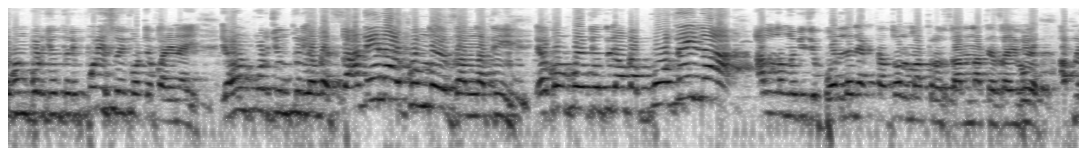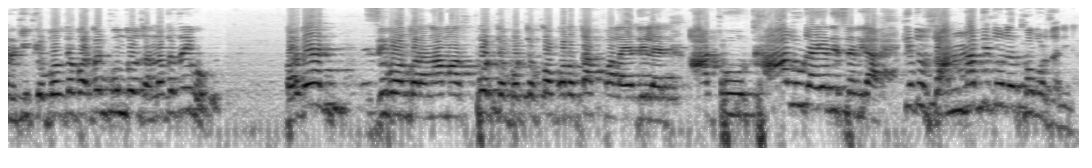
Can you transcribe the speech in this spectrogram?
এখন পর্যন্ত পরিচয় করতে পারি নাই। এখন পর্যন্ত আমরা জানি না কোন দল জান্নাতি। এখন পর্যন্ত আমরা বুঝি না। আল্লাহ নবী যে বললেন, একটা দল মাত্র জান্নাতে যাইব। আপনারা কি কেউ বলতে পারবেন কোন দল জান্নাতে যাইব? পারবেন? জীবন করা নামাজ পড়তে পড়তে কপাল তাক পালাইয়া দিলেন, আঠুর খাল উড়াইয়া দিচ্ছেন কিন্তু জান্নাতি দলের খবর জানি না।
